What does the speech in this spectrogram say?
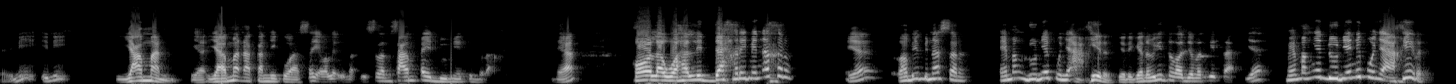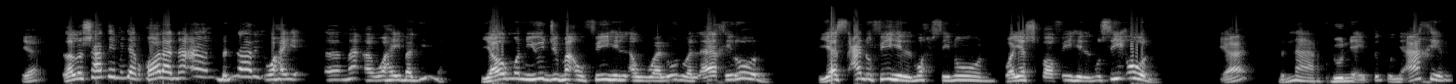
Ini ini Yaman ya. Yaman akan dikuasai oleh umat Islam sampai dunia itu berakhir ya. Qala wa dahri min akhir ya. Rabi bin Nasr emang dunia punya akhir? Jadi kira begitu zaman kita ya. Memangnya dunia ini punya akhir? Ya. Lalu Syati menjawab qala na'am benar wahai uh, ma, uh, wahai baginda. Yaumun yujma'u fihi al-awwalun wal akhirun yas'adu fihil muhsinun wa yashqa fihil musiun. Ya, benar. Dunia itu punya akhir.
